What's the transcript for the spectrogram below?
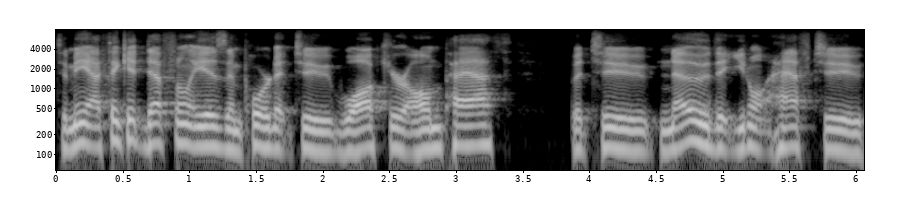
to me, I think it definitely is important to walk your own path, but to know that you don't have to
